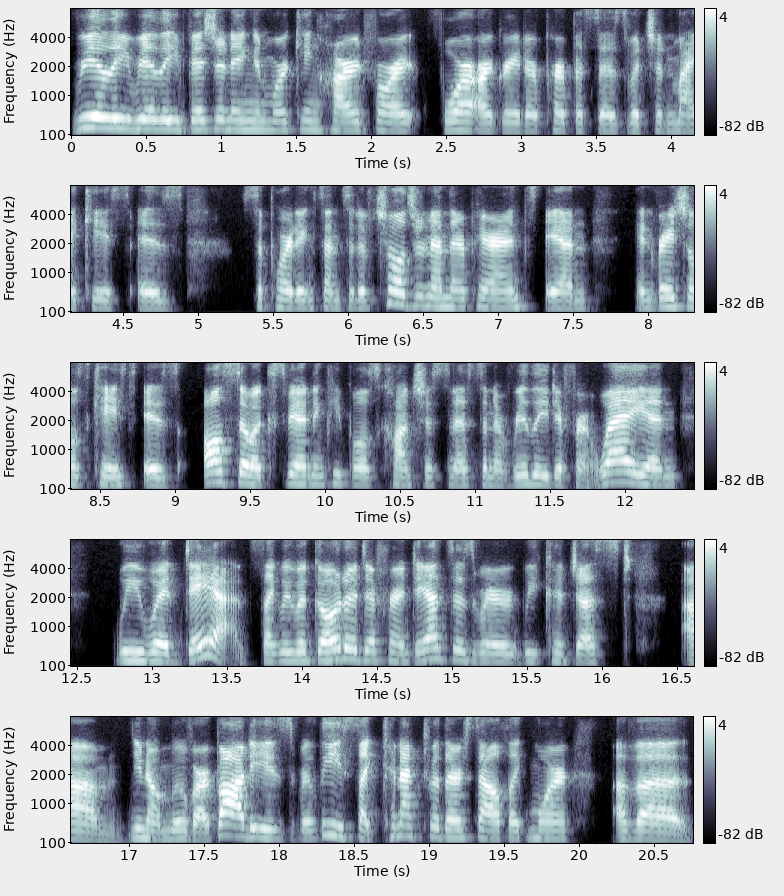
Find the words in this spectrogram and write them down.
really really visioning and working hard for for our greater purposes, which in my case is supporting sensitive children and their parents and in Rachel's case is also expanding people's consciousness in a really different way. And we would dance, like we would go to different dances where we could just um, you know, move our bodies, release, like connect with ourselves, like more of a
